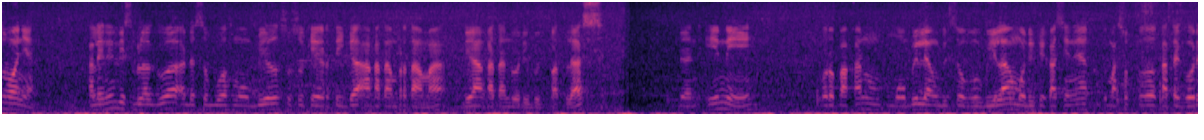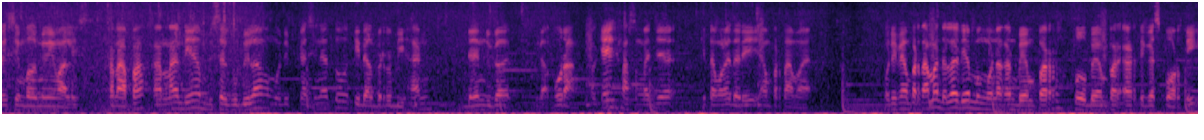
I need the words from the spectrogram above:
semuanya. Kali ini di sebelah gua ada sebuah mobil Suzuki R3 angkatan pertama, dia angkatan 2014. Dan ini merupakan mobil yang bisa gue bilang modifikasinya masuk ke kategori simple minimalis. Kenapa? Karena dia bisa gue bilang modifikasinya tuh tidak berlebihan dan juga nggak kurang. Oke, langsung aja kita mulai dari yang pertama. Modif yang pertama adalah dia menggunakan bumper full bumper R3 Sporty.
